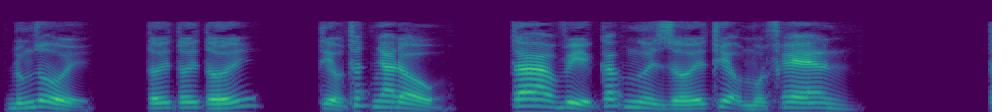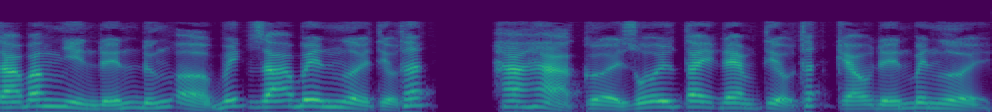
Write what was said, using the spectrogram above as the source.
Đúng rồi, tới tới tới, tiểu thất nha đầu, ta vì các ngươi giới thiệu một phen. Ta băng nhìn đến đứng ở bích giã bên người tiểu thất, ha hả cười dối tay đem tiểu thất kéo đến bên người.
